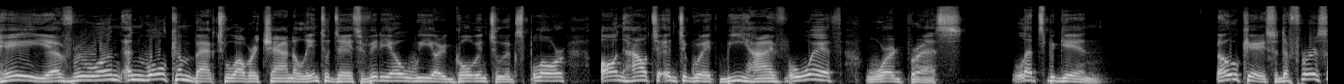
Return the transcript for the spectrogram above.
Hey everyone and welcome back to our channel. In today's video, we are going to explore on how to integrate Beehiiv with WordPress. Let's begin. Okay, so the first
